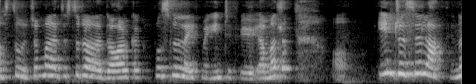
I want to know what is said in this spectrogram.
मस्तो हुन्छ मलाई त्यस्तो डर अर्काको पर्सनल लाइफमा इन्टरफियर मतलब इन्ट्रेस्टै लाग्थेन।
